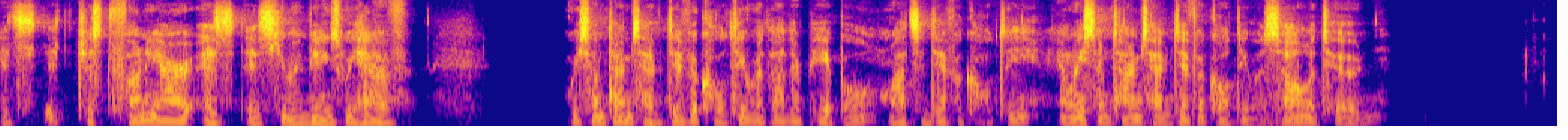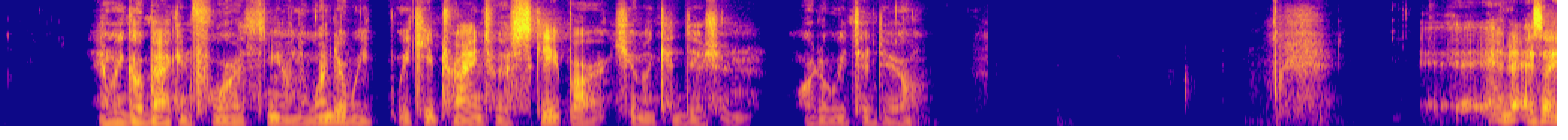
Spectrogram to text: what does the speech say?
it's it's just funny. Our as as human beings, we have We sometimes have difficulty with other people, lots of difficulty, and we sometimes have difficulty with solitude. And we go back and forth. You know, no wonder we, we keep trying to escape our human condition. What are we to do? And as I,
